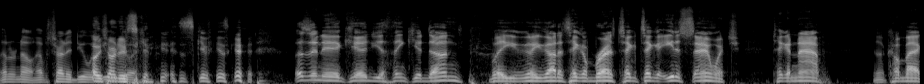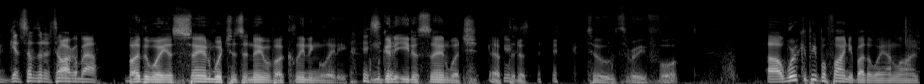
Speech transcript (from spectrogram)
I don't know. I was trying to do what Oh, you you're were trying doing. skip, skip. Listen here, kid. You think you're done, but you you got to take a breath. Take take a eat a sandwich. Take a nap. And come back. Get something to talk about. By the way, a sandwich is the name of a cleaning lady. I'm going to eat a sandwich after the two, three, four. Uh, where can people find you, by the way, online?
